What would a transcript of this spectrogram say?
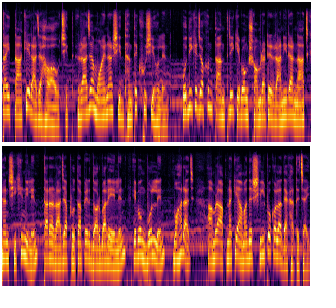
তাই তাকে রাজা হওয়া উচিত। রাজা ময়নার সিদ্ধান্তে খুশি হলেন। ওদিকে যখন তান্ত্রিক এবং সম্রাটের রানীরা নাচ গান শিখে নিলেন, তারা রাজা প্রতাপের দরবারে এলেন এবং বললেন, মহারাজ, আমরা আপনাকে আমাদের শিল্পকলা দেখাতে চাই।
